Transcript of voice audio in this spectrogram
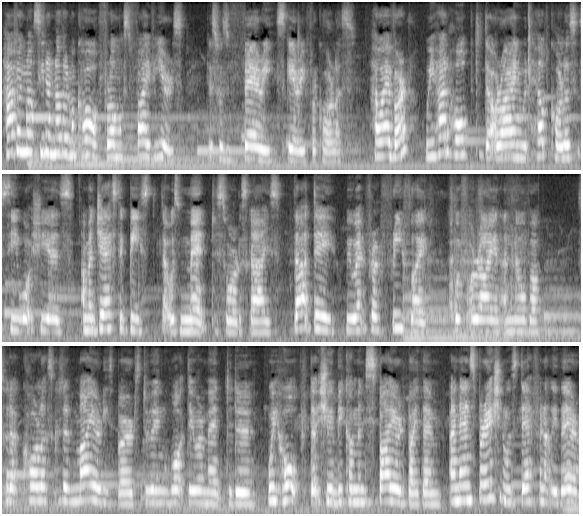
Having not seen another macaw for almost five years, this was very scary for Corliss. However, we had hoped that Orion would help Corliss see what she is, a majestic beast that was meant to soar the skies. That day, we went for a free flight with Orion and Nova, so that Corliss could admire these birds doing what they were meant to do. We hoped that she would become inspired by them, and the inspiration was definitely there,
